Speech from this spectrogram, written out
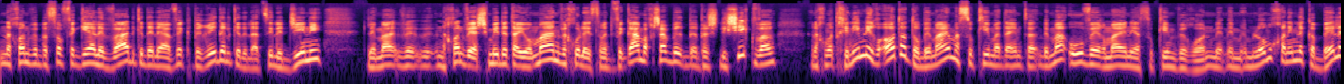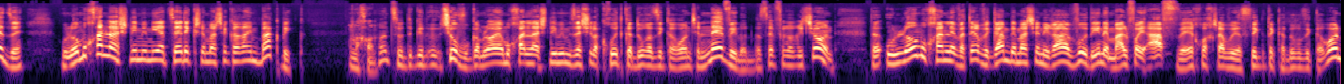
נכון, ובסוף הגיע לבד כדי להיאבק ברידל, כדי להציל את ג'יני, נכון, וישמיד את היומן וכולי. זאת אומרת, וגם עכשיו בשלישי כבר, אנחנו מתחילים לראות אותו, במה הם עסוקים עד האמצע, במה הוא והרמייני עסוקים ורון, הם, הם, הם לא מוכנים לקבל את זה, הוא לא מוכן להשלים עם אי הצדק של מה שקרה עם בקביק. נכון. שוב, הוא גם לא היה מוכן להשלים עם זה שלקחו את כדור הזיכרון של נביל עוד בספר הראשון. הוא לא מוכן לוותר, וגם במה שנראה אבוד, הנה מאלפוי עף ואיך הוא עכשיו הוא ישיג את הכדור זיכרון,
